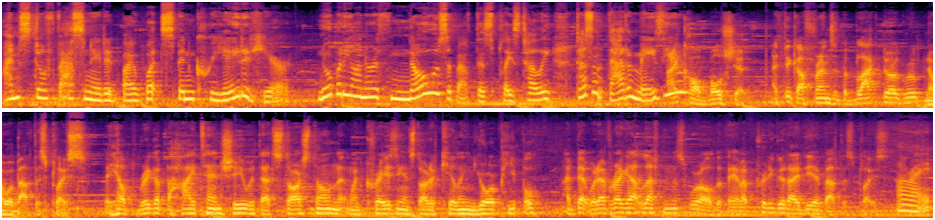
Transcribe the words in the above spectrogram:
I'm still fascinated by what's been created here. Nobody on Earth knows about this place, Tully. Doesn't that amaze you? I call bullshit. I think our friends at the Black Door Group know about this place. They helped rig up the High Tenshi with that starstone that went crazy and started killing your people. I bet whatever I got left in this world that they have a pretty good idea about this place. All right,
